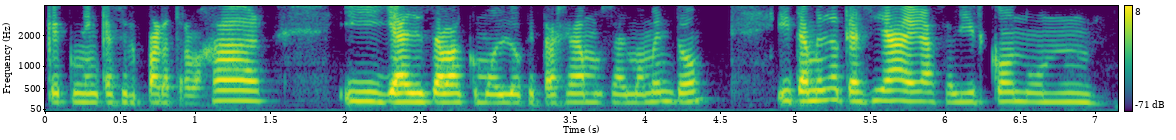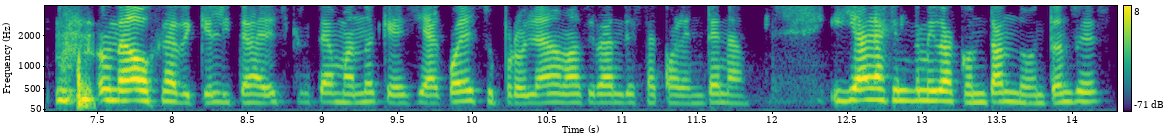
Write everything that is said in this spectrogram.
qué tenían que hacer para trabajar y ya les daba como lo que trajéramos al momento. Y también lo que hacía era salir con un, una hoja de que literal escrita a mano que decía, ¿cuál es tu problema más grande esta cuarentena? Y ya la gente me iba contando. Entonces,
